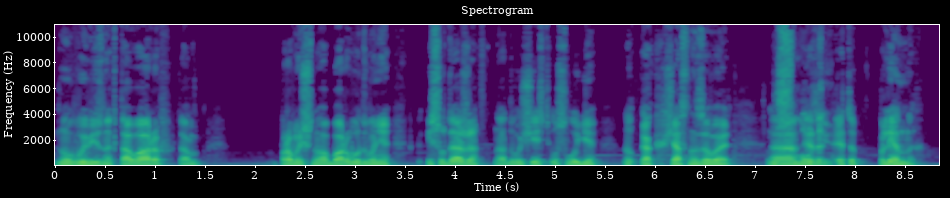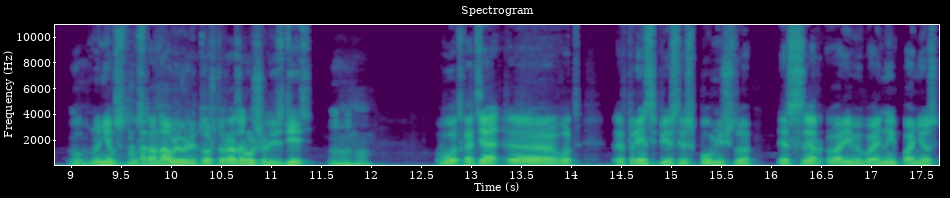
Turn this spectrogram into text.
ну, вывезенных товаров, там, промышленного оборудования. И сюда же надо учесть услуги, ну, как сейчас называют. Э, услуги? Это, это пленных. Uh-huh. Ну, немцы восстанавливали то, что разрушили здесь. Uh-huh. Вот, хотя, э, вот, в принципе, если вспомнить, что СССР во время войны понес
